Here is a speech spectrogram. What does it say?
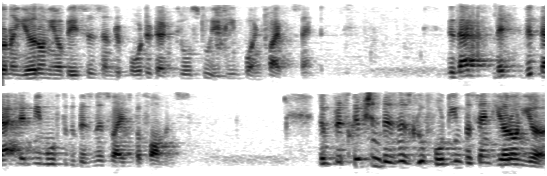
on a year-on-year -year basis and reported at close to 18.5%. With that, let, with that, let me move to the business-wise performance. The prescription business grew 14% year-on-year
